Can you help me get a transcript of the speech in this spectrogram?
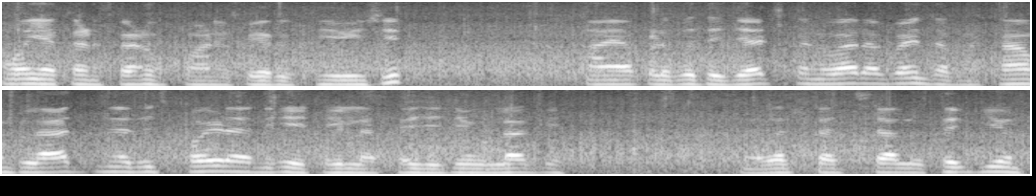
અહીંયા કણ ઘણું પાણી ફેરું થયું છે. આ આપણે બધે જાટકન વાળા બાંધ્યા, પણ થાંભલા આજના જ પડ્યા ને એ ઢીલા થઈ જાય જેવું લાગે. વરસાદ ચાલુ થઈ ગયો ને.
